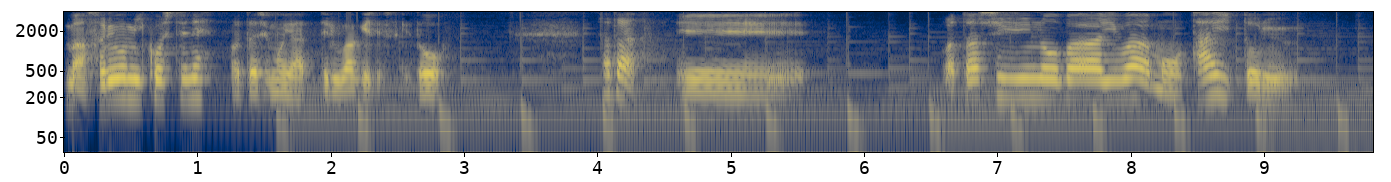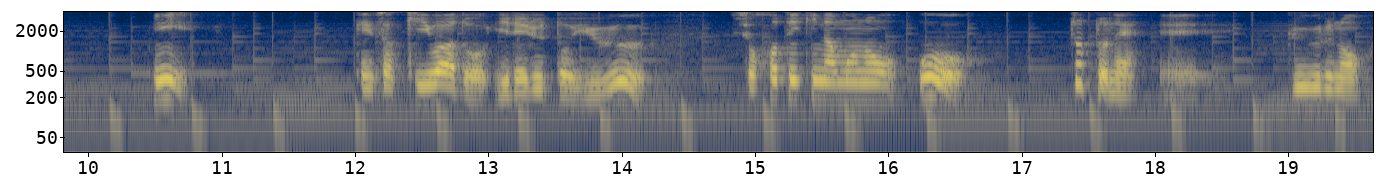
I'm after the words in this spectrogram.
まあ、それを見越してね、私もやってるわけですけど、ただ、えー、私の場合はもうタイトルに検索キーワードを入れるという初歩的なものをちょっとね、えー、Google の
